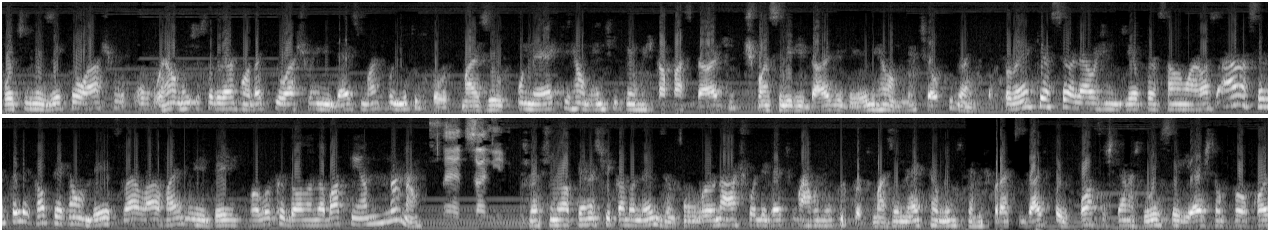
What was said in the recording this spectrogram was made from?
Vou te dizer que eu acho, realmente eu sou obrigado que eu acho o M10 o mais bonito de todos. Mas o NEC, realmente, em termos de capacidade, expansibilidade dele, realmente é o que ganha. O problema é que você olhar hoje em dia e pensar num negócio, ah, seria tão legal pegar um desses, vai lá, vai no eBay, falou que o dólar anda batendo, não, não. É, desanima. Continuo apenas ficando olhando, dizendo, eu não acho o Olivetti mais bonito de todos, mas o NEC realmente, em termos de praticidade, foi portas externas duas seriais, então pô, co-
